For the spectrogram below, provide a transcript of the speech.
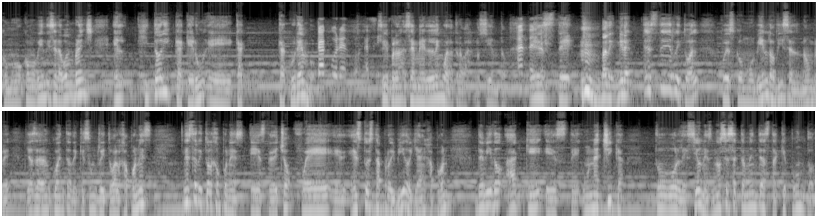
como, como bien dice la buen branch, el Hitori Kakeru, eh, Kakurembo. Kakurembo, así. Sí, perdón, se me lengua la traba, lo siento. Ándale. Este, vale, miren, este ritual, pues como bien lo dice el nombre, ya se dan cuenta de que es un ritual japonés. Este ritual japonés, este, de hecho, fue, eh, esto está prohibido ya en Japón debido a que, este, una chica tuvo lesiones. No sé exactamente hasta qué punto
